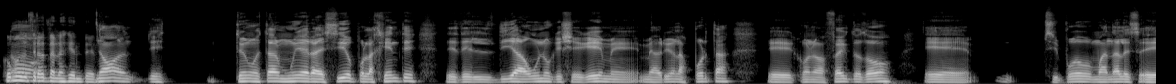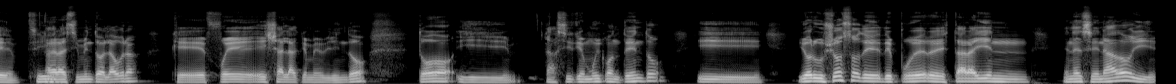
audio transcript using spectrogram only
¿Cómo te trata la gente? No, tengo que estar muy agradecido por la gente. Desde el día uno que llegué me, me abrieron las puertas eh, con afecto, todo. Eh, si puedo mandarles eh, agradecimiento a Laura, que fue ella la que me brindó todo y, así que muy contento y, orgulloso de, poder estar ahí en, en, el Senado y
